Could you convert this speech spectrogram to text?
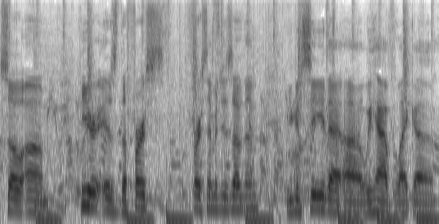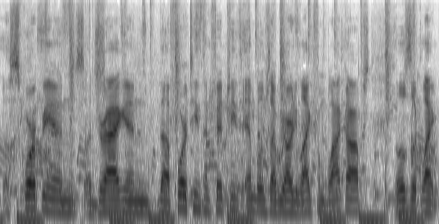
So um, here is the first first images of them. You can see that uh, we have like a, a, scorpion, a dragon, the 14th and 15th emblems that we already like from Black Ops. Those look like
